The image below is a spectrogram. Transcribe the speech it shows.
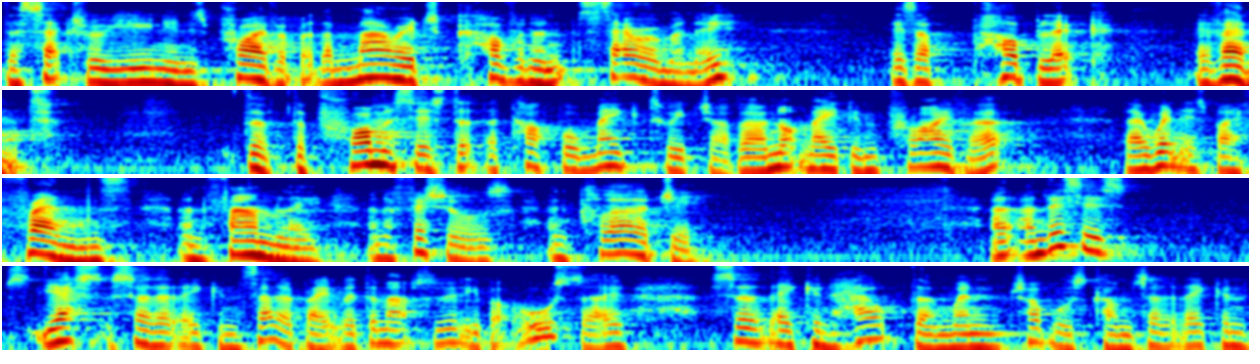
the sexual union is private, but the marriage covenant ceremony is a public event. The, the promises that the couple make to each other are not made in private, they're witnessed by friends and family and officials and clergy. And, and this is, yes, so that they can celebrate with them, absolutely, but also so that they can help them when troubles come, so that they can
